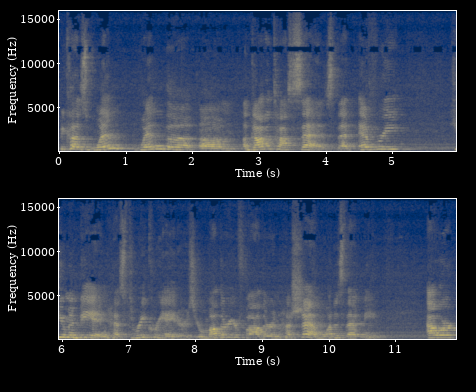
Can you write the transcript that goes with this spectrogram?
Because when, when the um, says that every human being has three creators, your mother, your father, and Hashem, what does that mean? Our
